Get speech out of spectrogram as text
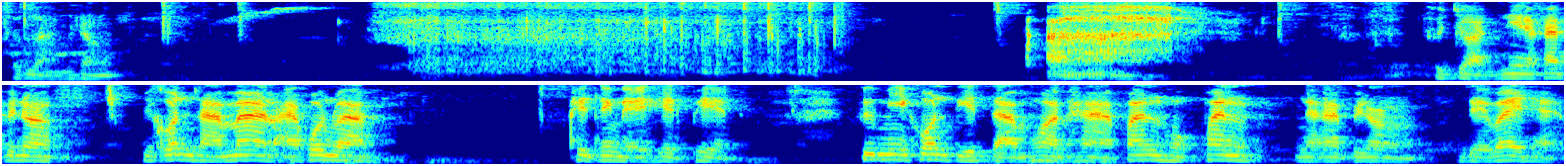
สุดหลังพี่น้องอ่า สุดยอดนี่นะครับพี่น้อง มีคนถามมาหลายคนว่าเห็ดยังไงเห็ดเพจคือมีคนติดตามฮอดหาพันหกพันนะครับพี่น้องเดไว้แถบ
